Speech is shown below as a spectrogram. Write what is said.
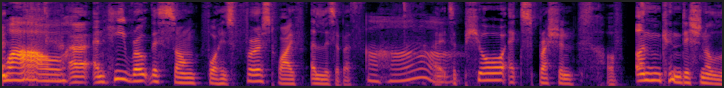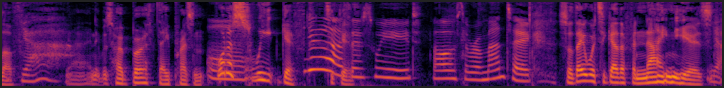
wow. uh, and he wrote this song for his first wife, Elizabeth. Uh-huh. Uh, it's a pure expression of unconditional love. Yeah. Yeah, and it was her birthday present. What a sweet gift Yeah, to give. so sweet. Oh, so romantic. So they were together for nine years, Yeah.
